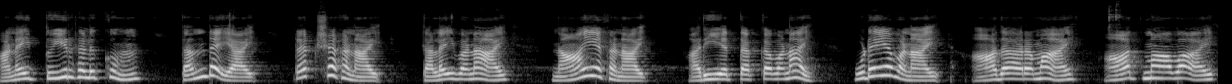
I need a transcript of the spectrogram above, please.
அனைத்துயிர்களுக்கும் தந்தையாய் இரட்சகனாய் தலைவனாய் நாயகனாய் அறியத்தக்கவனாய் உடையவனாய் ஆதாரமாய் ஆத்மாவாய்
